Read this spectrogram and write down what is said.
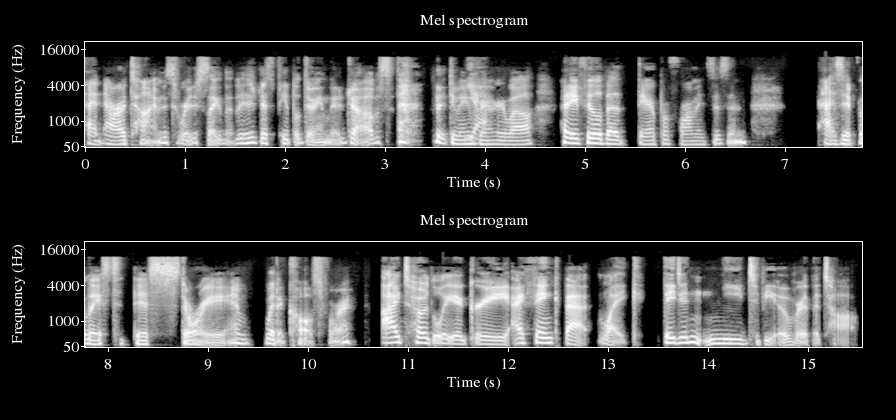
at our times, we're just like these are just people doing their jobs. They're doing Yeah. very well. How do you feel about their performances and as it relates to this story and what it calls for? I totally agree. I think that like they didn't need to be over the top.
